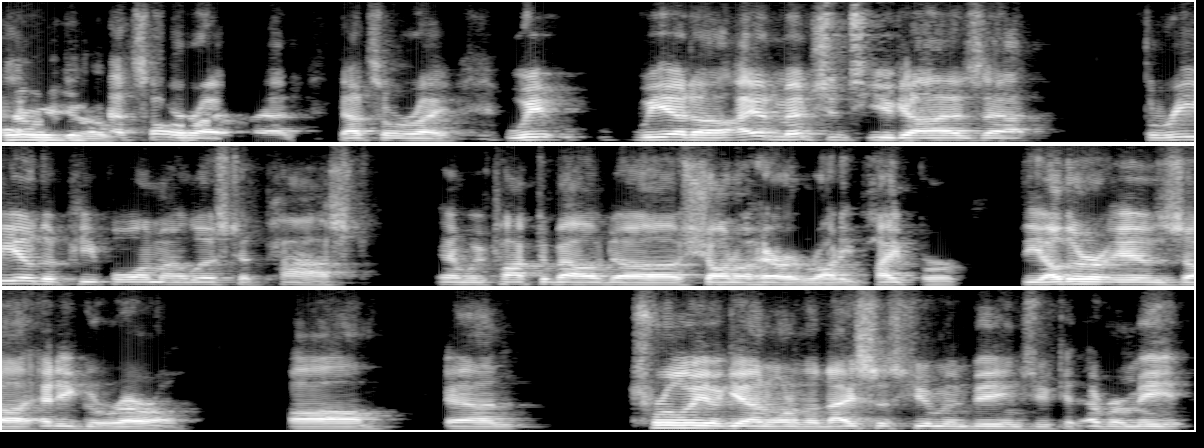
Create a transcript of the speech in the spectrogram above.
There we go. That's all right, man. That's all right. We we had uh, I had mentioned to you guys that three of the people on my list had passed, and we've talked about uh, Sean O'Haire and Roddy Piper. The other is uh, Eddie Guerrero, um, and truly, again, one of the nicest human beings you could ever meet.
